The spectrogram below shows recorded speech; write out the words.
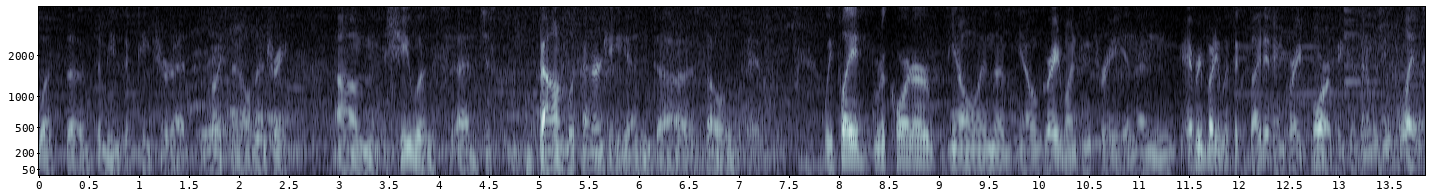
was the, the music teacher at Royston Elementary. Um, she was just boundless energy, and uh, so it, we played recorder, you know, in the you know grade one, two, three, and then everybody was excited in grade four because then it was ukulele.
